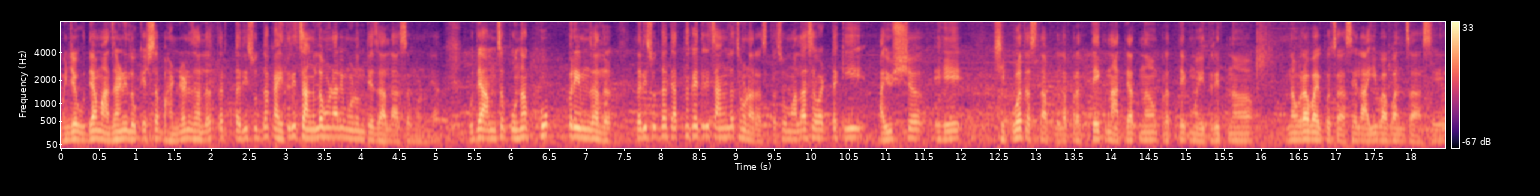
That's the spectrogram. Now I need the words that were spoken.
म्हणजे उद्या माझं आणि लोकेशचं भांडण झालं तर तरीसुद्धा काहीतरी चांगलं होणार आहे म्हणून ते झालं असं म्हणूया. उद्या आमचं पुन्हा खूप प्रेम झालं तरीसुद्धा त्यातनं काहीतरी चांगलंच होणार असतं. सो मला असं वाटतं की आयुष्य हे शिकवत असतं आपल्याला. प्रत्येक नात्यातनं प्रत्येक मैत्रीतनं नवरा बायकोचा असेल आईबाबांचा असेल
